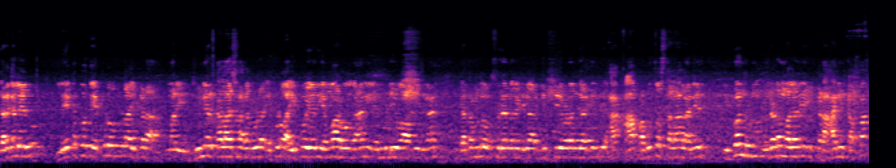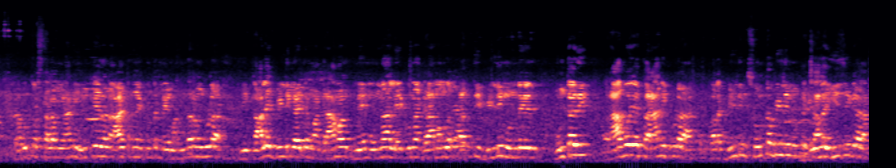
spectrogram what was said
జరగలేదు. లేకపోతే ఎప్పుడో కూడా ఇక్కడ మరి జూనియర్ కళాశాల కూడా ఎప్పుడో అయిపోయేది ఎంఆర్ఓ కానీ ఎండిఓ ఆఫీస్ కానీ గతంలో సురేందర్ రెడ్డి గారు గిఫ్ట్ ఇవ్వడం జరిగింది. ఆ- ప్రభుత్వ స్థలాలు అనేది ఇబ్బంది ఉండడం వల్లనే ఇక్కడ ఆగింది తప్ప ప్రభుత్వ స్థలం కానీ ఇంకేదైనా ఆల్టర్నేట్ ఉంటే మేము అందరం కూడా ఈ కాలేజ్ బిల్డింగ్ అయితే మా గ్రామం మేము ఉన్నా లేకున్నా గ్రామంలో ప్రతి బిల్డింగ్ ఉండేది ఉంటుంది. రాబోయే తరానికి కూడా వాళ్ళ బిల్డింగ్ సొంత బిల్డింగ్ ఉంటే చాలా ఈజీగా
